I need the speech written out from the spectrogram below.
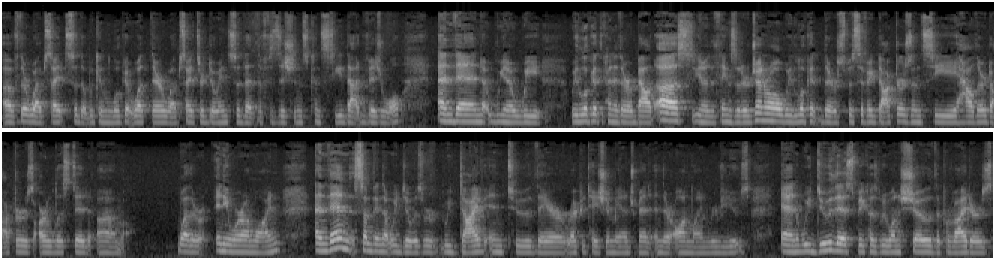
of their websites so that we can look at what their websites are doing so that the physicians can see that visual. And then, you know, we we look at kind of their about us, you know, the things that are general. We look at their specific doctors and see how their doctors are listed um, whether anywhere online. And then something that we do is we we dive into their reputation management and their online reviews. And we do this because we want to show the providers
